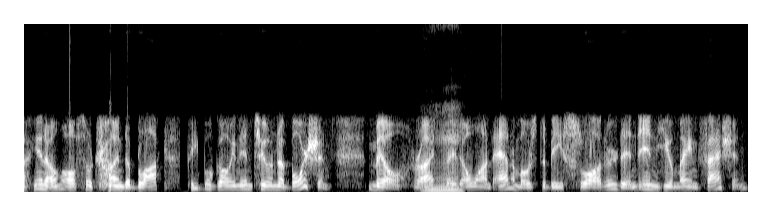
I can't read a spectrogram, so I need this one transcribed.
uh, you know, also trying to block people going into an abortion mill, right? Mm. They don't want animals to be slaughtered in inhumane fashion.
